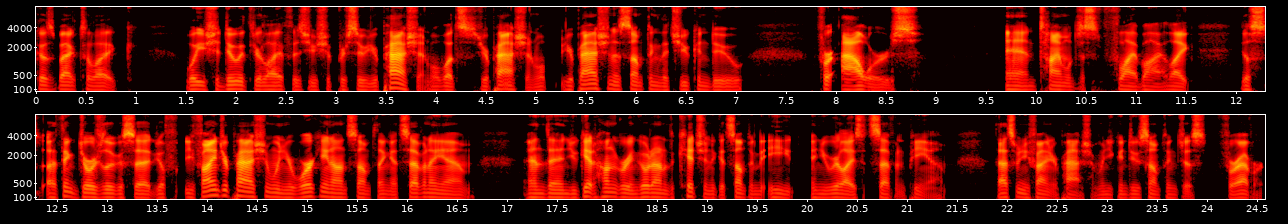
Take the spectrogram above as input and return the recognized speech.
goes back to like what you should do with your life is you should pursue your passion. Well, what's your passion? Well, your passion is something that you can do for hours, and time will just fly by. Like you'll, I think George Lucas said, you'll you find your passion when you're working on something at 7 a.m. and then you get hungry and go down to the kitchen to get something to eat, and you realize it's 7 p.m. That's when you find your passion. When you can do something just forever,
